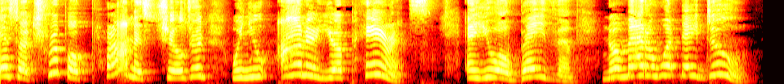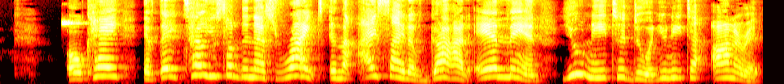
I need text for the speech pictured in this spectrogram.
it's a triple promise children when you honor your parents and you obey them no matter what they do. Okay? If they tell you something that's right in the eyesight of God and man, you need to do it. You need to honor it.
